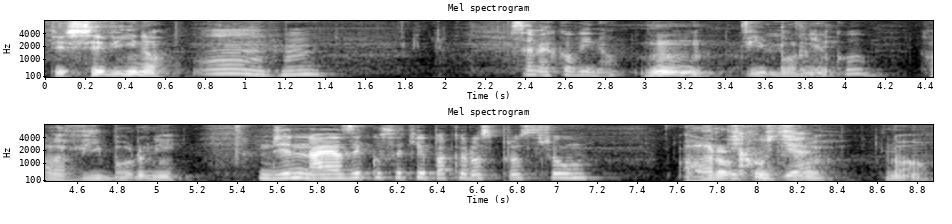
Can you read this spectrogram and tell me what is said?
ty jsi víno. jsem jako víno. Hm, výborný. Děkuju. Ale výborný. Že na jazyku se ti pak rozprostřou Ale rozprostřel. No.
